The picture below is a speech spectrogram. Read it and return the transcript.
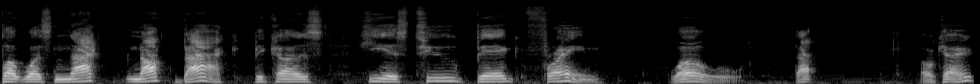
But was knocked, knocked back because he is too big frame Whoa. That. Okay.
